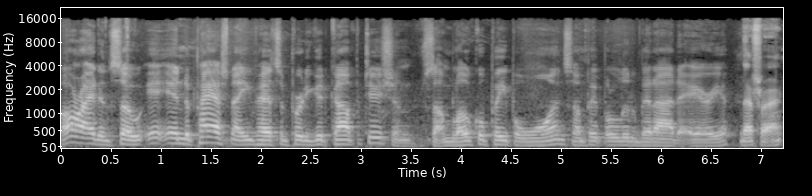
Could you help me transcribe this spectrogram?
all right. And so, in, in the past, now you've had some pretty good competition. Some local people won. Some people a little bit out of the area. That's right.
